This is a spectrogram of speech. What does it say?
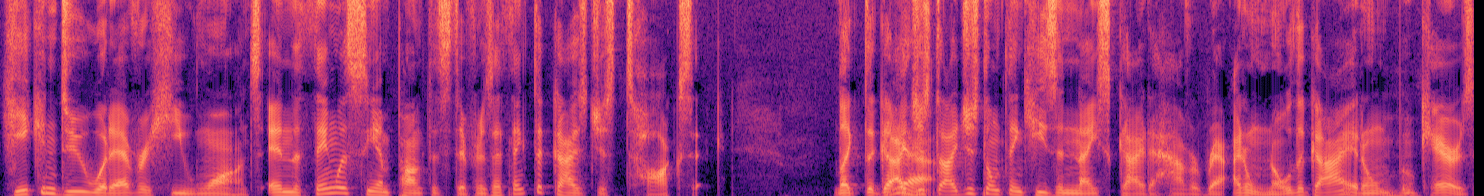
he can do whatever he wants. And the thing with CM Punk that's different is I think the guy's just toxic. Like the guy, I just I just don't think he's a nice guy to have around. I don't know the guy. I don't. Who cares?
